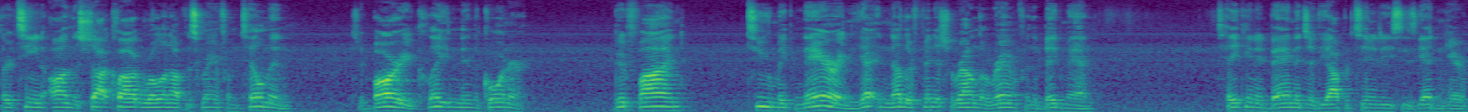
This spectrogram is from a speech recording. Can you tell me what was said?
13 on the shot clock, rolling off the screen from Tillman. Jabari, Clayton in the corner. Good find to McNair and yet another finish around the rim for the big man. Taking advantage of the opportunities he's getting here.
